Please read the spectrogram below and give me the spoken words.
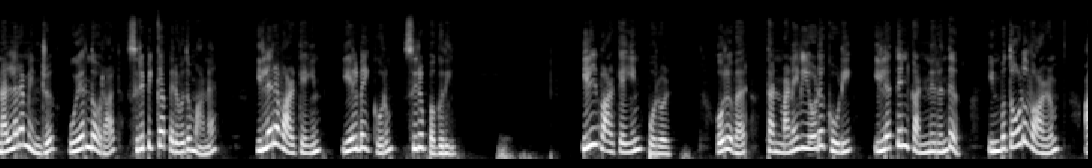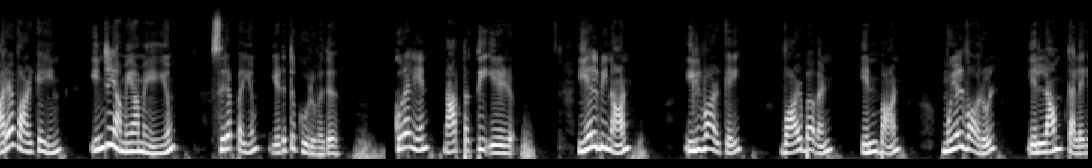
நல்லறம் என்று உயர்ந்தோரால் சிறப்பிக்க பெறுவதுமான இல்லற வாழ்க்கையின் இயல்பை கூறும் சிறு பகுதி. இல் வாழ்க்கையின் பொருள். ஒருவர் தன் மனைவியோடு கூடி இல்லத்தின் கண்ணிருந்து இன்பத்தோடு வாழும் அற வாழ்க்கையின் இன்றியமையாமையையும் சிறப்பையும் எடுத்து கூறுவது. குரல் எண் நாற்பத்தி ஏழு இயல்பினான் இல்வாழ்க்கை வாழ்பவன் என்பான் முயல்வாருள் எல்லாம் தலை.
